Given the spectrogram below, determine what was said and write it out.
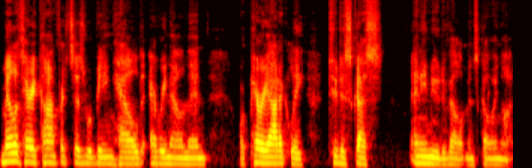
military conferences were being held every now and then or periodically to discuss any new developments going on.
